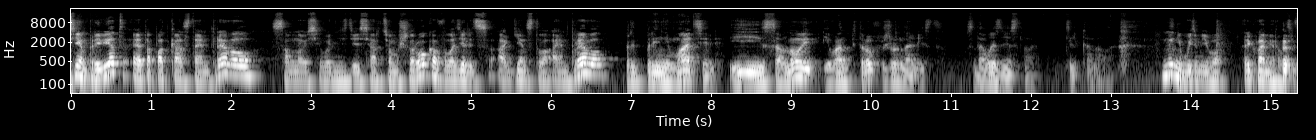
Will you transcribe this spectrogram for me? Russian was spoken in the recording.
Всем привет, это подкаст I'm Travel. Со мной сегодня здесь Артем Широков, владелец агентства I'm Travel. Предприниматель. И со мной Иван Петров, журналист с одного известного телеканала. Мы не будем его рекламировать.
